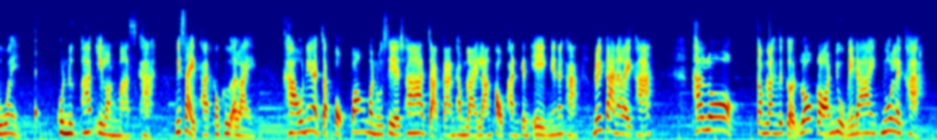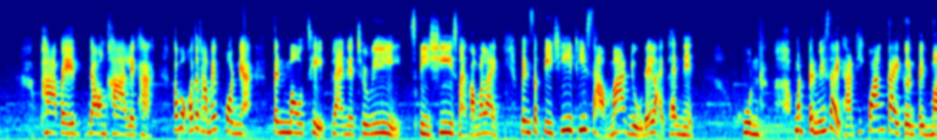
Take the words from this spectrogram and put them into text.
ด้วย คุณนึกภาพอีลอนมัสค่ะ วิสัยทัศน์เขาคืออะไรเขาเนี่ยจะปกป้องมนุษยชาติจากการทำลายล้างเผ่าพันธุ์กันเองเนี่ยนะคะ ด้วยการอะไรคะ ถ้าโลกกำลังจะเกิดโลกร้อนอยู่ไม่ได้นู่นเลยค่ะ พาไปดาวอังคารเลยค่ะ เขาบอกเขาจะทำให้คนเนี่ยเป็น multi planetary species หมายความว่าอะไร เป็นสปีชีส์ที่สามารถอยู่ได้หลาย planet คุณ มันเป็นวิสัยทัศน์ที่กว้างไกลเกินไปไหม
